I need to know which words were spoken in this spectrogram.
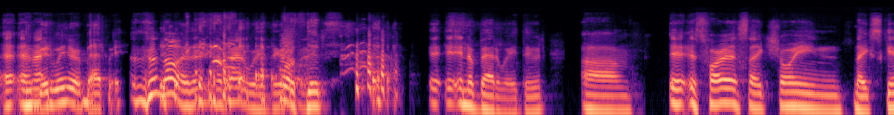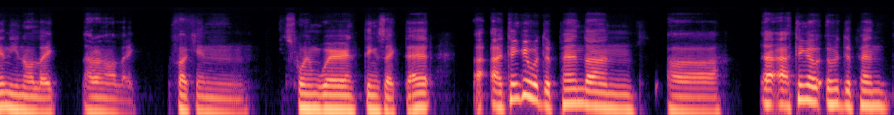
and a I, good way or a bad way? no, in a bad way, dude. Both, dude. In a bad way, dude. Um, as far as like showing like skin, you know, like I don't know, like fucking swimwear and things like that. I, I think it would depend on. Uh, I, I think it would depend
